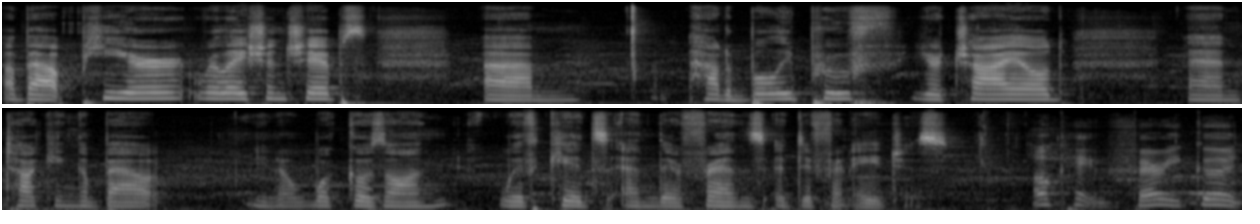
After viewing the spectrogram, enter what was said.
about peer relationships, um, how to bully proof your child, and talking about you know what goes on with kids and their friends at different ages. Okay, very good,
